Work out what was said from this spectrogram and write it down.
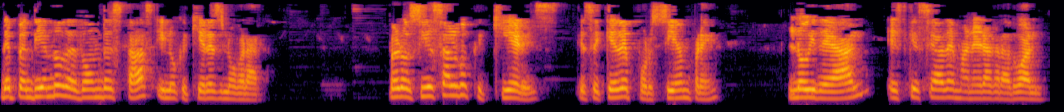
dependiendo de dónde estás y lo que quieres lograr. Pero si es algo que quieres que se quede por siempre, lo ideal es que sea de manera gradual,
